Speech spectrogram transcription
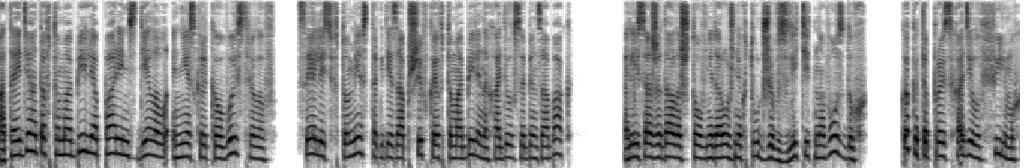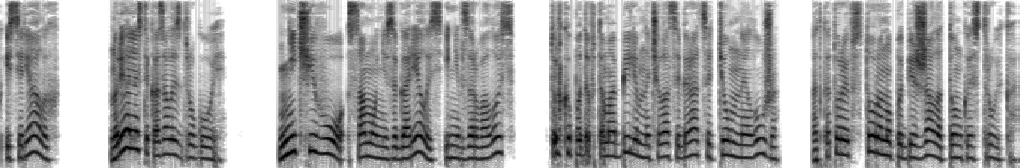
Отойдя от автомобиля, парень сделал несколько выстрелов, целясь в то место, где за обшивкой автомобиля находился бензобак. Алиса ожидала, что внедорожник тут же взлетит на воздух, как это происходило в фильмах и сериалах, но реальность оказалась другой. Ничего само не загорелось и не взорвалось, только под автомобилем начала собираться темная лужа, от которой в сторону побежала тонкая струйка.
